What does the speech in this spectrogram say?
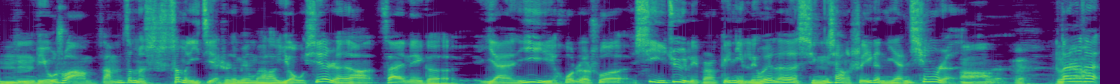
嗯，比如说啊，咱们这么这么一解释就明白了。有些人啊，在那个演绎或者说戏剧里边给你留下来的形象是一个年轻人，啊，对，但是在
